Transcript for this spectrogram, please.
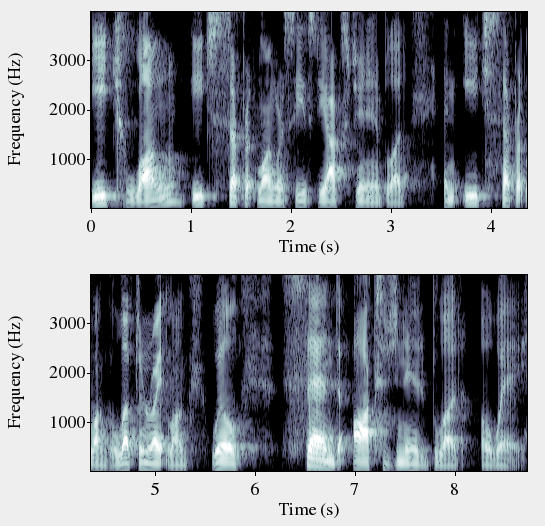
Each lung, each separate lung receives deoxygenated blood, and each separate lung, the left and right lung, will send oxygenated blood away.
